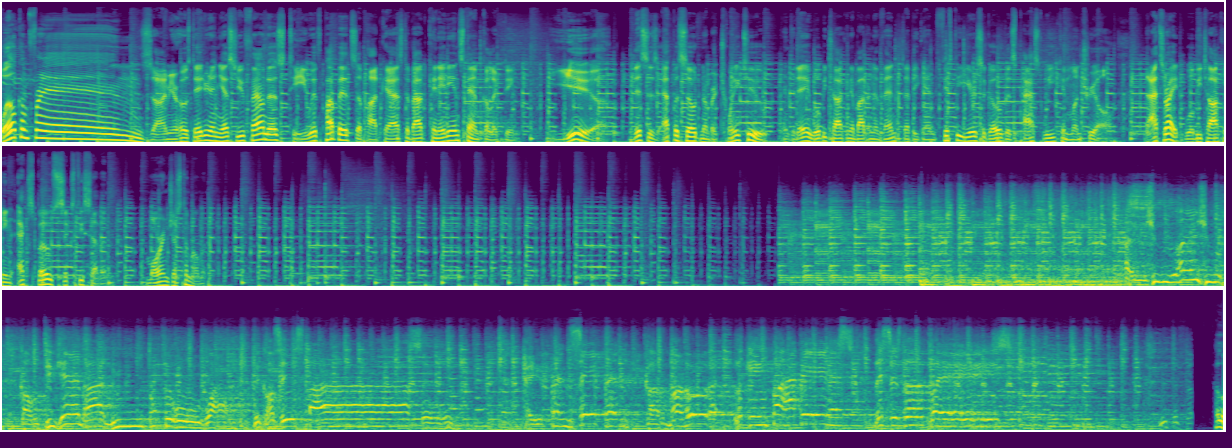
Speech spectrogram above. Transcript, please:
Welcome, friends! I'm your host, Adrian, and yes, you found us Tea with Puppets, a podcast about Canadian stamp collecting. Yeah! This is episode number 22, and today we'll be talking about an event that began 50 years ago this past week in Montreal. That's right, we'll be talking Expo 67. More in just a moment.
